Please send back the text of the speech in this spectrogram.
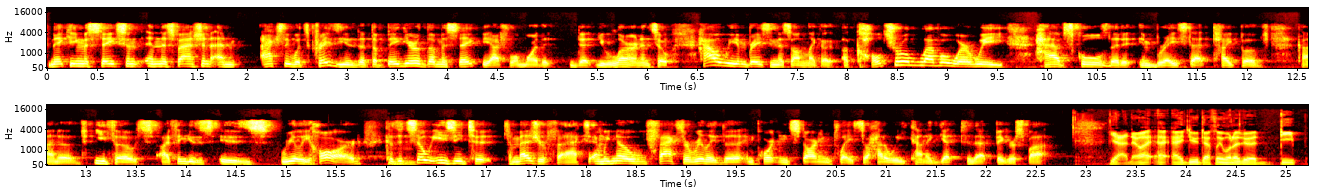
making mistakes in, in this fashion. And actually what's crazy is that the bigger the mistake, the actual more that, that you learn. And so how are we embracing this on like a, a cultural level where we have schools that embrace that type of kind of ethos, I think is is really hard because mm-hmm. it's so easy to to measure facts and we know facts are really the important starting place. So how do we kind of get to that bigger spot? Yeah, no, I, I, do definitely want to do a deep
